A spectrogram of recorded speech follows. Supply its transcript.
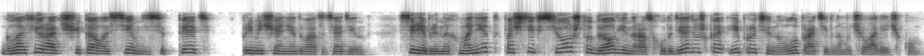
Глафира отсчитала 75, примечание 21, серебряных монет, почти все, что дал ей на расходы дядюшка, и протянула противному человечку.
